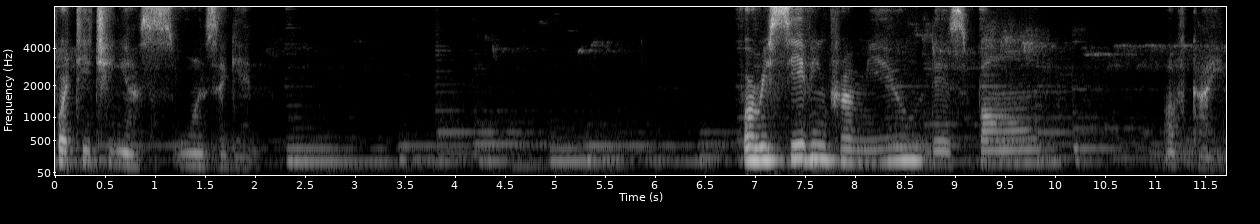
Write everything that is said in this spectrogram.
For teaching us once again. For receiving from you this balm of kindness.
